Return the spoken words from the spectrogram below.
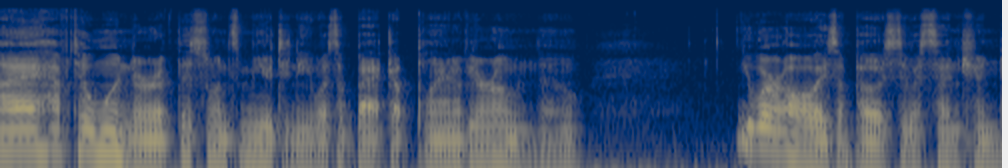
I have to wonder if this one's mutiny was a backup plan of your own, though. You were always opposed to ascension.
